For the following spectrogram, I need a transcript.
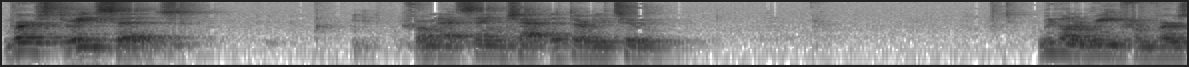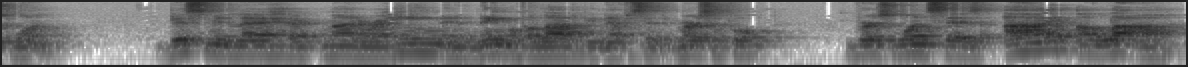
verse 3 says, from that same chapter 32, we're going to read from verse 1. Bismillah ar-Rahman rahim in the name of Allah, the Beneficent and Merciful. Verse 1 says, I, Allah,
